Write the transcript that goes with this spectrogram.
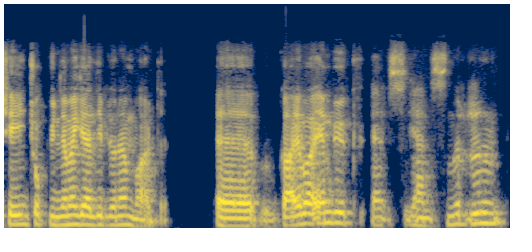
şeyin çok gündeme geldiği bir dönem vardı. E, galiba en büyük yani, yani sınırın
